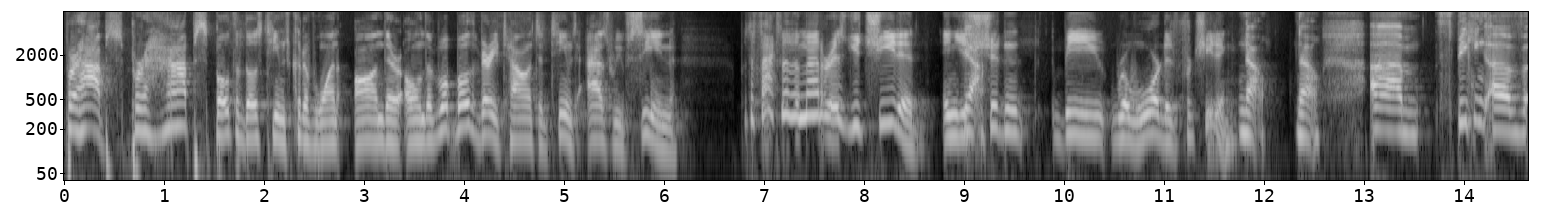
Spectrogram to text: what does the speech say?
Perhaps, perhaps both of those teams could have won on their own. They're both very talented teams, as we've seen. But the fact of the matter is, you cheated, and you Yeah. shouldn't be rewarded for cheating. no, no. Um, speaking of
